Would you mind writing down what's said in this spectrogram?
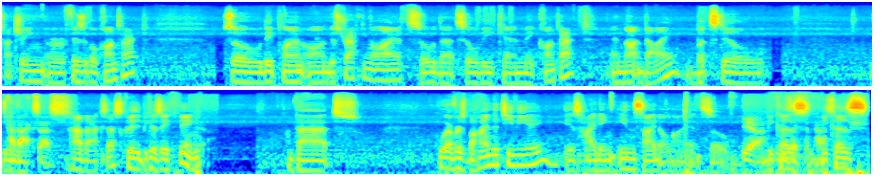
touching or physical contact. So they plan on distracting Goliath so that Sylvie can make contact and not die, but still Have know, access. have access 'cause- because they think that whoever's behind the TVA is hiding inside Goliath. So Yeah. he's, like, because because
